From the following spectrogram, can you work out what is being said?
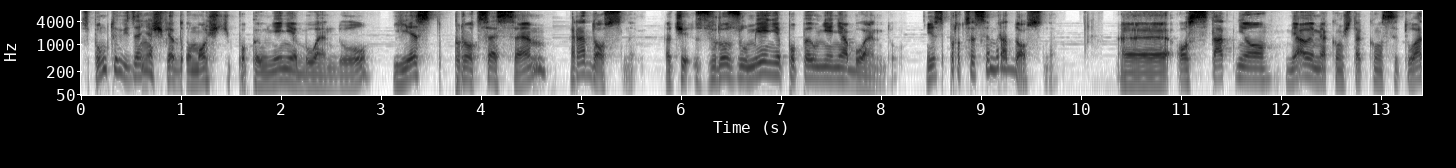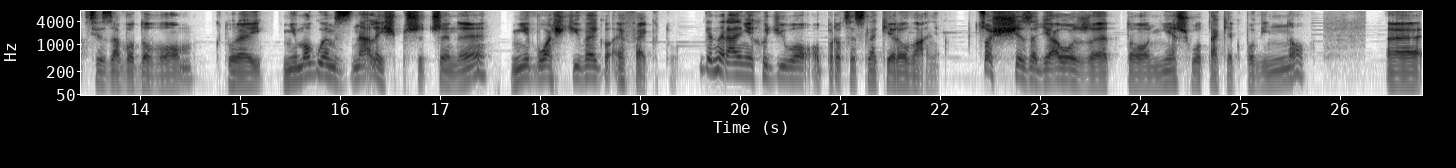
z punktu widzenia świadomości, popełnienie błędu jest procesem radosnym. Znaczy, zrozumienie popełnienia błędu jest procesem radosnym. E, ostatnio miałem jakąś taką sytuację zawodową, której nie mogłem znaleźć przyczyny niewłaściwego efektu. Generalnie chodziło o proces lakierowania. Coś się zadziało, że to nie szło tak, jak powinno, e,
